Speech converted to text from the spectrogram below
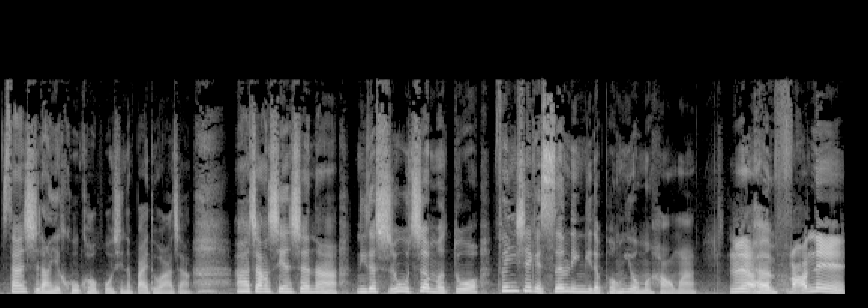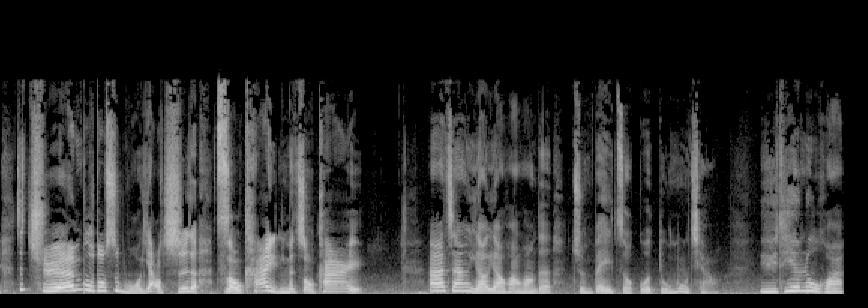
三十郎也苦口婆心的拜托阿张：“阿张先生啊，你的食物这么多，分一些给森林里的朋友们好吗？”嗯，很烦呢，这全部都是我要吃的，走开！你们走开！阿张摇摇晃晃的准备走过独木桥，雨天路滑，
